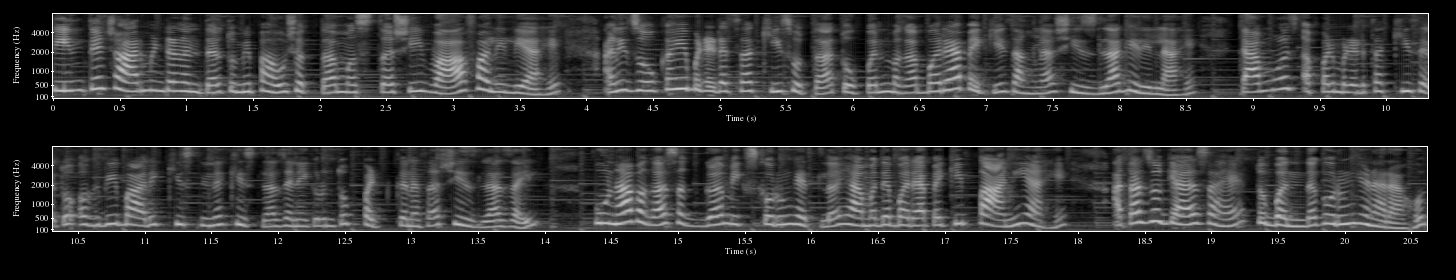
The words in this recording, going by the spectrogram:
तीन ते चार मिनटानंतर तुम्ही पाहू शकता मस्त अशी वाफ आलेली आहे. आणि जो काही बटाट्याचा खीस होता तो पण बघा बऱ्यापैकी चांगला शिजला गेलेला आहे. त्यामुळेच आपण बटाट्याचा खीस आहे तो अगदी बारीक खिसणीनं खिसला जेणेकरून तो पटकन असा शिजला जाईल. पुन्हा बघा सगळं मिक्स करून घेतलं ह्यामध्ये बऱ्यापैकी पाणी आहे. आता जो गॅस आहे तो बंद करून घेणार आहोत.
